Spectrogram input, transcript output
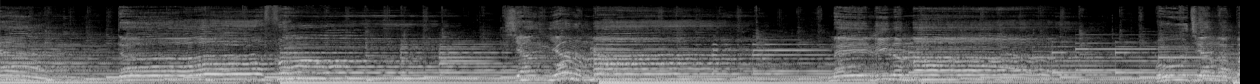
人的风像样了吗？美丽了吗？不见了吧？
